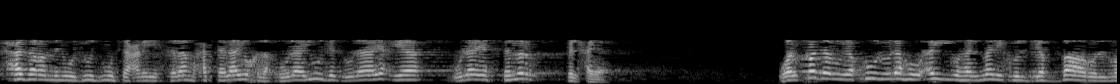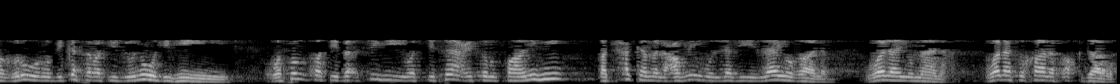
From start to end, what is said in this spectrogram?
حذرا من وجود موسى عليه السلام حتى لا يخلق ولا يوجد ولا يحيا ولا يستمر في الحياة. والقدر يقول له أيها الملك الجبار المغرور بكثرة جنوده وسلطة بأسه واتساع سلطانه قد حكم العظيم الذي لا يغالب ولا يمانع ولا تخالف أقداره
